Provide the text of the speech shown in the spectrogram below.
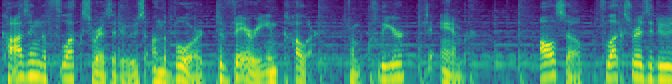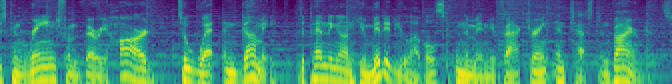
causing the flux residues on the board to vary in color, from clear to amber. Also, flux residues can range from very hard to wet and gummy, depending on humidity levels in the manufacturing and test environments.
